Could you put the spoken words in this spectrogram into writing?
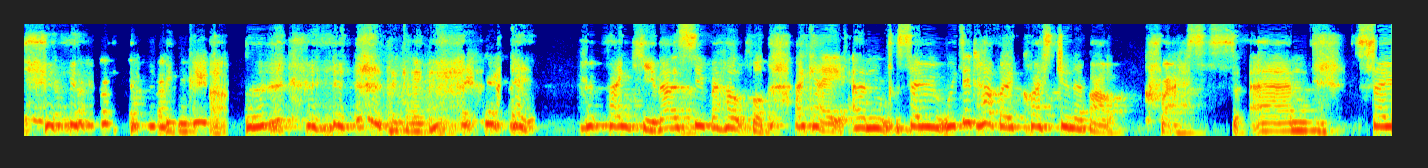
okay. Thank you. That's super helpful. Okay, um, so we did have a question about crests. Um, so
